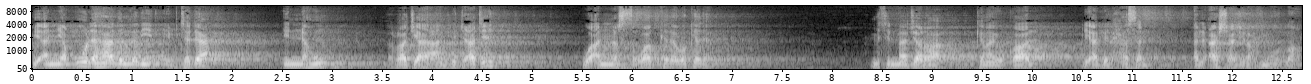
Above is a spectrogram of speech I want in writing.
بأن يقول هذا الذي ابتدع إنه رجع عن بدعته وأن الصواب كذا وكذا. مثل ما جرى كما يقال لأبي الحسن الأشعري رحمه الله.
